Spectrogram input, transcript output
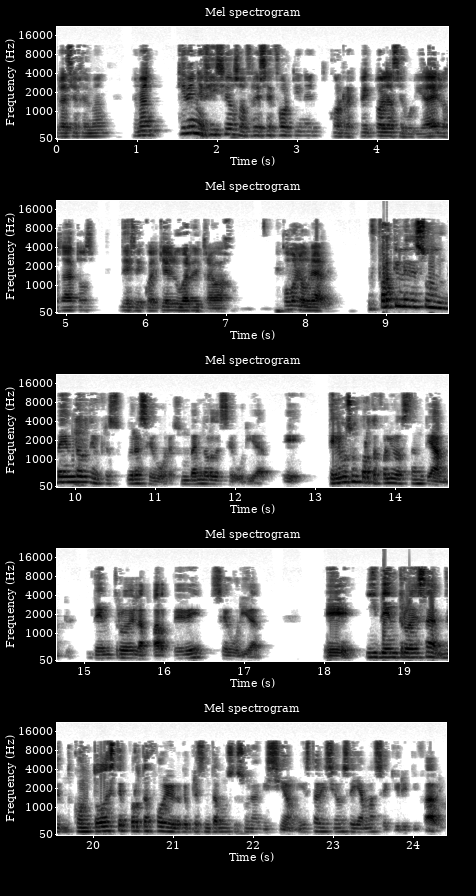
Gracias, Germán. Germán, ¿qué beneficios ofrece Fortinet con respecto a la seguridad de los datos desde cualquier lugar de trabajo? ¿Cómo lograrlo? Fortinet es un vendor de infraestructura segura, es un vendor de seguridad. Eh, tenemos un portafolio bastante amplio dentro de la parte de seguridad. Eh, y dentro de esa, con todo este portafolio lo que presentamos es una visión y esta visión se llama Security Fabric.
